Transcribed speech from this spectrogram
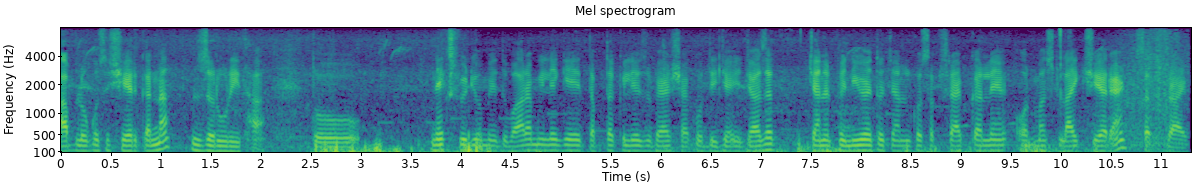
आप लोगों से शेयर करना ज़रूरी था। तो नेक्स्ट वीडियो में दोबारा मिलेंगे। तब तक के लिए ज़ुबैर शाह को दीजिए इजाज़त। चैनल पे न्यू है तो चैनल को सब्सक्राइब कर लें और must like share and subscribe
